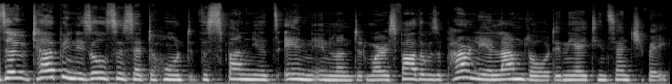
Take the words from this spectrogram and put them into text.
So Turpin is also said to haunt the Spaniards Inn in London, where his father was apparently a landlord in the 18th century,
